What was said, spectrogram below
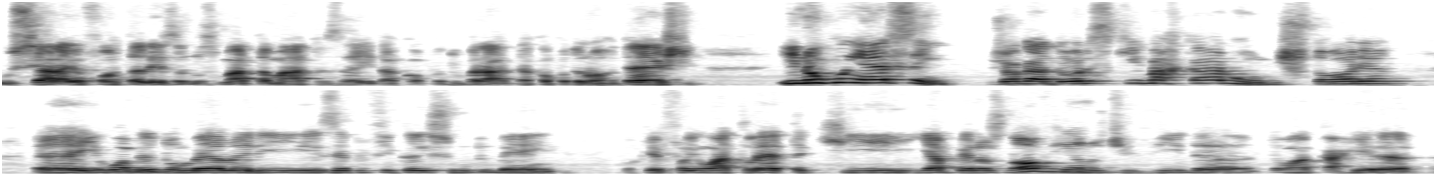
o Ceará e o Fortaleza nos mata-matas aí da Copa do, da Copa do Nordeste, e não conhecem jogadores que marcaram história, é, e o Hamilton Melo ele exemplifica isso muito bem, porque foi um atleta que, em apenas nove anos de vida, tem uma carreira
